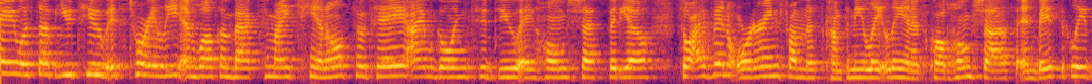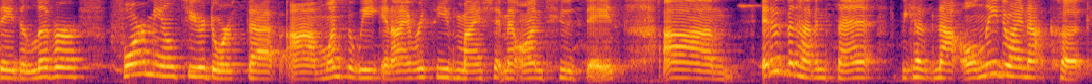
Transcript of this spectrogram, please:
Hey, what's up YouTube? It's Tori Leigh and welcome back to my channel. So today I'm going to do a Home Chef video. So I've been ordering from this company lately and it's called Home Chef and basically they deliver four meals to your doorstep um, once a week and I receive my shipment on Tuesdays. Um, it has been heaven sent because not only do I not cook,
